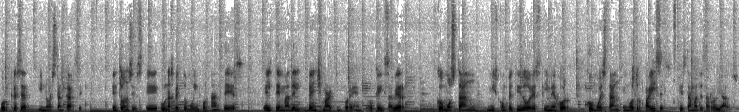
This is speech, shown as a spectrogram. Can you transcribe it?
por crecer y no estancarse. Entonces, eh, un aspecto muy importante es el tema del benchmarking, por ejemplo. Ok, saber cómo están mis competidores y mejor cómo están en otros países que están más desarrollados.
